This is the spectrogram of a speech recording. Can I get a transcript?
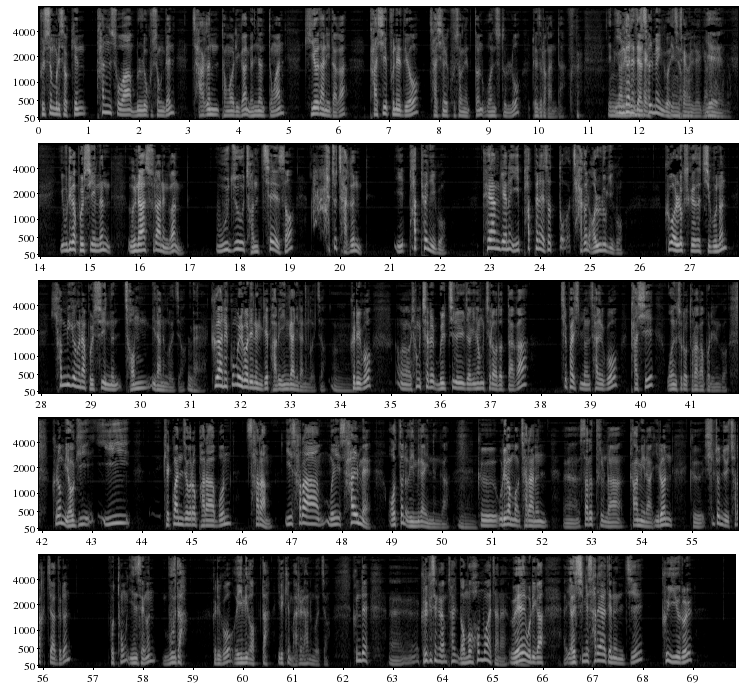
불순물이 섞인 탄소와 물로 구성된 작은 덩어리가 몇 년 동안 기어다니다가 다시 분해되어 자신을 구성했던 원수들로 되돌아간다. 인간의 인간에 대한 인생, 설명인 거죠. 인생을 얘기하는 예. 거군요. 이 우리가 볼 수 있는 은하수라는 건 우주 전체에서 아주 작은 이 파편이고 태양계는 이 파편에서 또 작은 얼룩이고 그 얼룩 속에서 지구는 현미경이나 볼 수 있는 점이라는 거죠. 네. 그 안에 꾸물거리는 게 바로 인간이라는 거죠. 음. 그리고 어, 형체를 물질적인 형체를 얻었다가 7, 80년 살고 다시 원수로 돌아가 버리는 거. 그럼 여기 이 객관적으로 바라본 사람, 이 사람의 삶에 어떤 의미가 있는가? 음. 그 우리가 뭐 잘 아는 어, 사르트르나 카미나 이런 그 실존주의 철학자들은 보통 인생은 무다. 그리고 의미가 없다. 이렇게 말을 하는 거죠. 근데 에, 그렇게 생각하면 사실 너무 허무하잖아요. 왜 우리가 열심히 살아야 되는지 그 이유를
